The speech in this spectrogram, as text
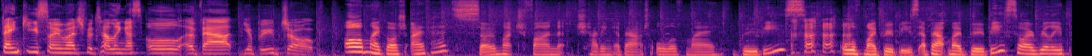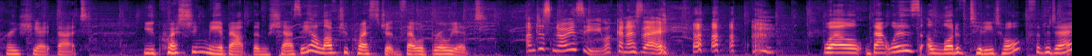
Thank you so much for telling us all about your boob job. Oh my gosh, I've had so much fun chatting about all of my boobies, all of my boobies, about my boobies. So I really appreciate that. You questioning me about them, Shazzy. I loved your questions, they were brilliant. I'm just nosy. What can I say? Well, that was a lot of titty talk for the day.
